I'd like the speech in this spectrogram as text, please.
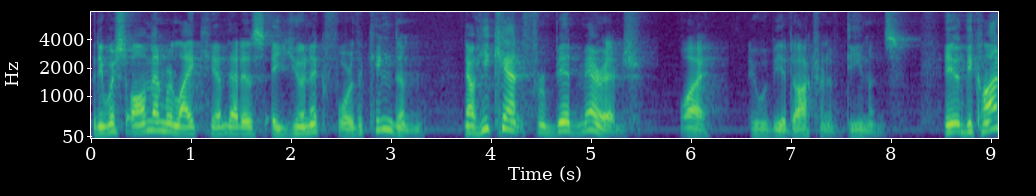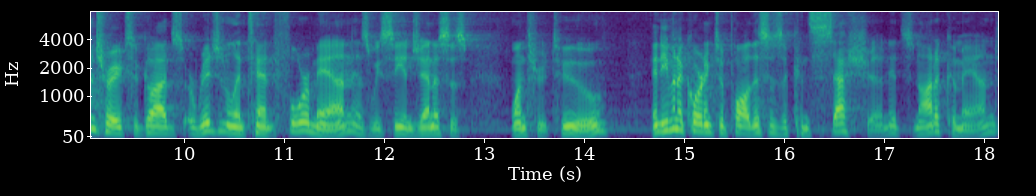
that he wished all men were like him, that is, a eunuch for the kingdom. Now, he can't forbid marriage. Why? It would be a doctrine of demons. It would be contrary to God's original intent for man, as we see in Genesis 1 through 2. And even according to Paul, this is a concession, it's not a command.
